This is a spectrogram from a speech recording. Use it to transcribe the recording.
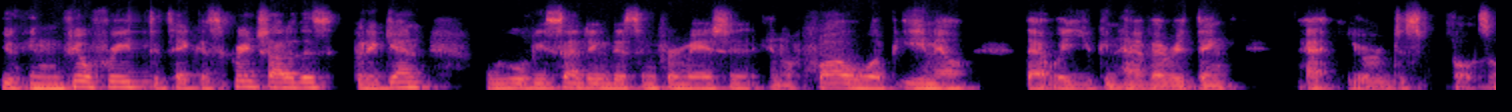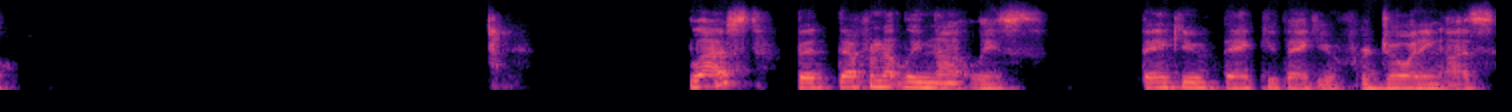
you can feel free to take a screenshot of this, but again, we will be sending this information in a follow-up email. That way you can have everything at your disposal. Last, but definitely not least, thank you, thank you, thank you for joining us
